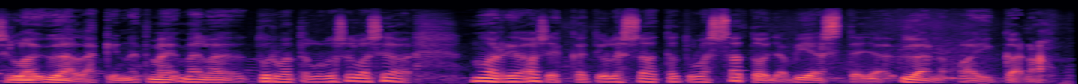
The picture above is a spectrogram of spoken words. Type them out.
silloin yölläkin. Että me, meillä turvatalolla on sellaisia nuoria asiakkaita, joille saattaa tulla satoja viestejä yön aikana –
